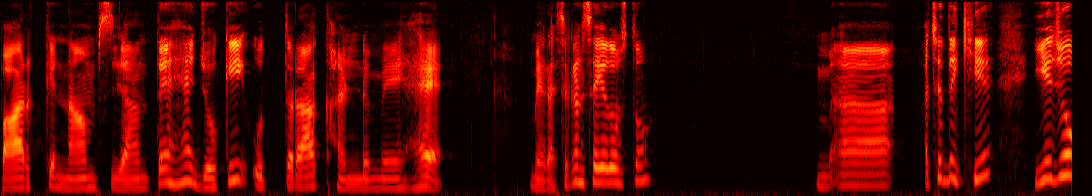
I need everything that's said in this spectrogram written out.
पार्क के नाम से जानते हैं, जो कि उत्तराखंड में है। मेरा सेकंड सही है दोस्तों? अच्छा देखिए, ये जो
